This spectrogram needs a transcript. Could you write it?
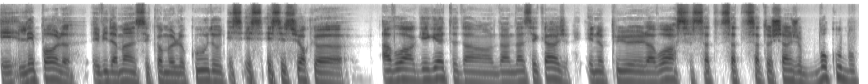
et l'épaule, évidemment, c'est comme le coude. Et c'est sûr que avoir Guéguette dans, dans, dans ses cages et ne plus l'avoir, ça, ça, ça te change beaucoup, beaucoup,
